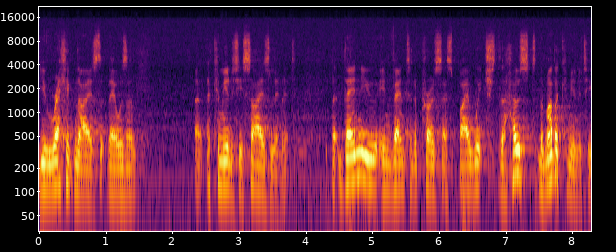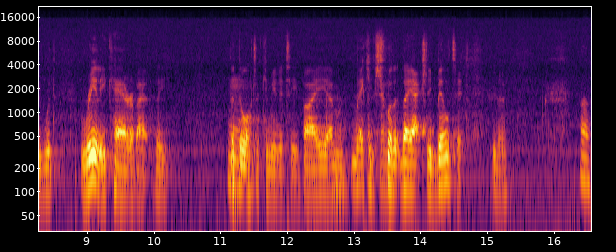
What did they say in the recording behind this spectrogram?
you recognized that there was a, a, a community size limit, but then you invented a process by which the host, the mother community, would really care about the, the hmm. daughter community by um, hmm. making sure that they actually built it, you know. Oh,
